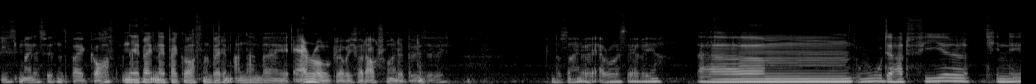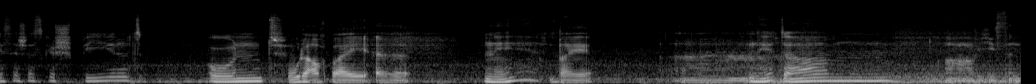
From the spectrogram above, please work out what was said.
ich, meines Wissens bei Gotham, nee, bei, nicht bei Gotham, bei dem anderen, bei Arrow, glaube ich, war der auch schon mal der Bösewicht. Kann das sein, bei der Arrow-Serie? Ähm, uh, der hat viel Chinesisches gespielt. Und. Oder auch bei, äh, Nee, bei, äh, nee, da. Oh, wie hieß denn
